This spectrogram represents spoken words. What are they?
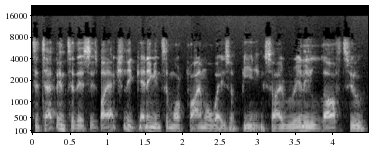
to tap into this is by actually getting into more primal ways of being. So I really love to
